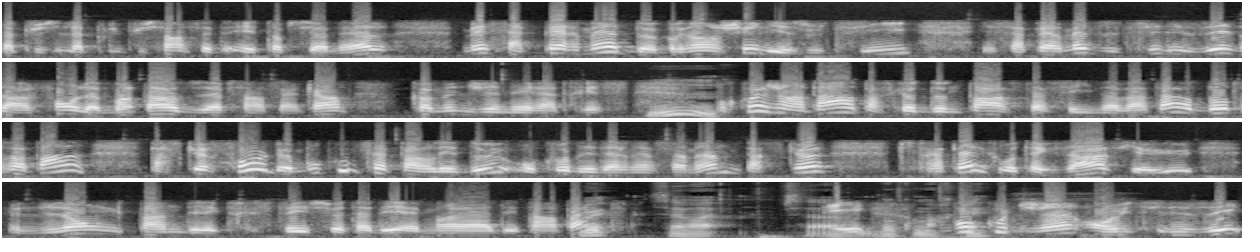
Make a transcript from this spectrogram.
la, plus, la plus puissante est, optionnelle, mais ça permet de brancher les outils et ça permet d'utiliser, dans le fond, le moteur du F-150 comme une génératrice. Hmm. Pourquoi j'en parle? Parce que d'une part, c'est assez innovateur. D'autre part, parce que Ford a beaucoup fait parler d'eux au cours des dernières semaines parce que tu te rappelles qu'au Texas, il y a eu une longue panne d'électricité suite à des, à des tempêtes? Oui, c'est vrai. Et beaucoup, de gens ont utilisé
